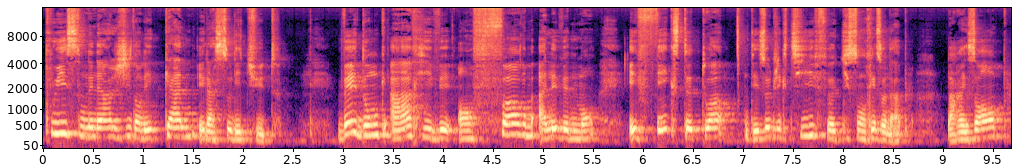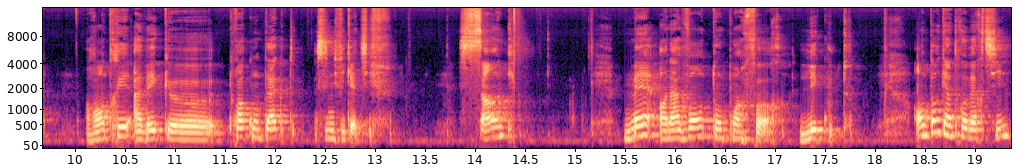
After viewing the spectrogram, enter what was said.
puise son énergie dans les calmes et la solitude. Veille donc à arriver en forme à l'événement et fixe-toi des objectifs qui sont raisonnables. Par exemple, rentrer avec euh, trois contacts significatifs. 5. Mets en avant ton point fort, l'écoute. En tant qu'introverti,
